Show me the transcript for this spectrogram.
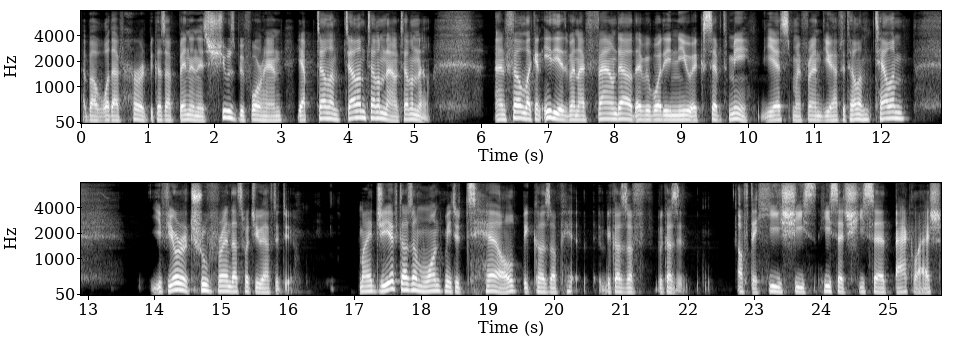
about what I've heard because I've been in his shoes beforehand. Yep, tell him, tell him, tell him now, tell him now. And felt like an idiot when I found out everybody knew except me. Yes, my friend, you have to tell him, tell him. If you're a true friend, that's what you have to do. My GF doesn't want me to tell because of because of because of the he she he said she said backlash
